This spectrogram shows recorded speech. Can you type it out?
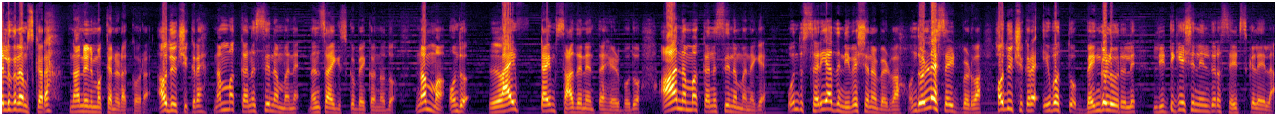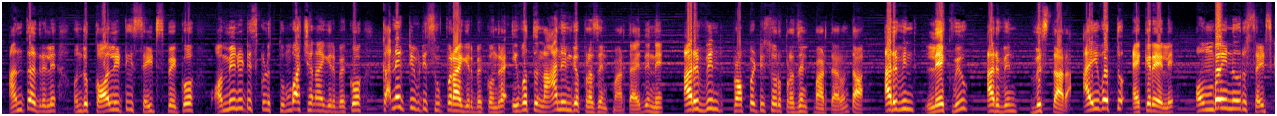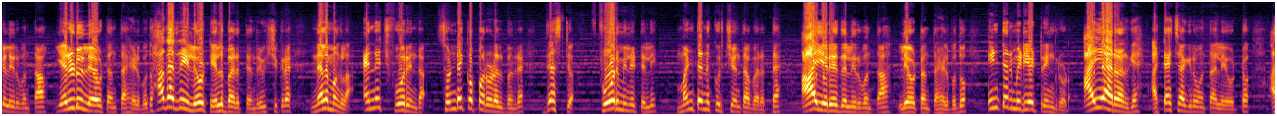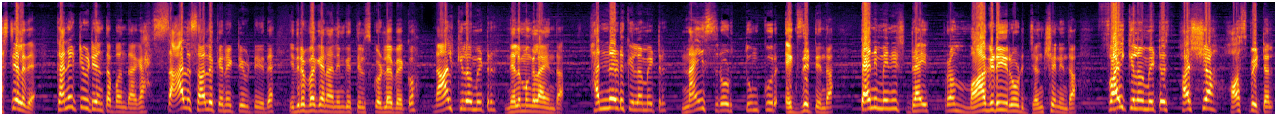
ಎಲ್ರಿಗೂ ನಮಸ್ಕಾರ. ನಾನು ನಿಮ್ಮ ಕನ್ನಡಕ್ಕವರ. ಹೌದು ವೀಕ್ಷಕರೇ, ನಮ್ಮ ಕನಸಿನ ಮನೆ ನನಸಾಗಿಸ್ಕೋಬೇಕು ಅನ್ನೋದು ನಮ್ಮ ಒಂದು ಲೈಫ್ ಟೈಮ್ ಸಾಧನೆ ಅಂತ ಹೇಳ್ಬೋದು. ಆ ನಮ್ಮ ಕನಸಿನ ಮನೆಗೆ ಒಂದು ಸರಿಯಾದ ನಿವೇಶನ ಬೇಡವಾ? ಒಂದೊಳ್ಳೆ ಸೈಟ್ ಬೇಡವಾ? ಹೌದು ವೀಕ್ಷಕರೇ, ಇವತ್ತು ಬೆಂಗಳೂರಲ್ಲಿ ಲಿಟಿಗೇಷನ್ ಇಲ್ದಿರೋ ಸೈಟ್ಸ್ಗಳೇ ಇಲ್ಲ. ಅಂಥದ್ರಲ್ಲಿ ಒಂದು ಕ್ವಾಲಿಟಿ ಸೈಟ್ಸ್ ಬೇಕು ಅಮ್ಯುನಿಟೀಸ್ಗಳು ತುಂಬ ಚೆನ್ನಾಗಿರಬೇಕು ಕನೆಕ್ಟಿವಿಟಿ ಸೂಪರ್ ಆಗಿರಬೇಕು ಅಂದರೆ ಇವತ್ತು ನಾನು ನಿಮಗೆ ಪ್ರೆಸೆಂಟ್ ಮಾಡ್ತಾ ಇದ್ದೀನಿ ಅರವಿಂದ್ ಪ್ರಾಪರ್ಟೀಸ್ ಅವರು ಪ್ರೆಸೆಂಟ್ ಮಾಡ್ತಾ ಇರುವಂಥ ಅರವಿಂದ್ ಲೇಕ್ ವ್ಯೂ, ಅರವಿಂದ್ ವಿಸ್ತಾರ. ಐವತ್ತು ಎಕರೆಯಲ್ಲಿ ಒಂಬೈನೂರು ಸೈಟ್ಸ್ಗಳಿರುವಂತಹ ಎರಡು ಲೇಔಟ್ ಅಂತ ಹೇಳ್ಬೋದು. ಹಾಗಾದ್ರೆ ಈ ಲೇಔಟ್ ಎಲ್ಲಿ ಬರುತ್ತೆ ಅಂದ್ರೆ ವೀಕ್ಷಕರೇ, ನೆಲಮಂಗಲ ಎನ್ ಎಚ್ ಫೋರ್ ಇಂದ ಸೊಂಡೆಕೊಪ್ಪ ರೋಡಲ್ಲಿ ಬಂದ್ರೆ ಜಸ್ಟ್ ಫೋರ್ ಮಿನಿಟ್ ಅಲ್ಲಿ ಮಂಟನ ಕುರ್ಚಿ ಅಂತ ಬರುತ್ತೆ. ಆ ಏರಿಯಾದಲ್ಲಿರುವಂತಹ ಲೇಔಟ್ ಅಂತ ಹೇಳ್ಬೋದು. Intermediate ring road I R ಆರ್ಗೆ attach ಆಗಿರುವಂತಹ ಲೇಔಟ್ ಅಷ್ಟೇ ಅಲ್ಲದೆ ಕನೆಕ್ಟಿವಿಟಿ ಅಂತ ಬಂದಾಗ ಸಾಲು ಸಾಲು ಕನೆಕ್ಟಿವಿಟಿ ಇದೆ. ಇದ್ರ ಬಗ್ಗೆ ನಾನು ನಿಮಗೆ ತಿಳಿಸ್ಕೊಡ್ಲೇಬೇಕು. ನಾಲ್ಕು ಕಿಲೋಮೀಟರ್ ನೆಲಮಂಗಲ ಇಂದ ಹನ್ನೆರಡು kilometre nice road Tumakuru exit ಇಂದ ten minutes drive from Magadi road junction ಇಂದ five kilometre Harsha hospital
